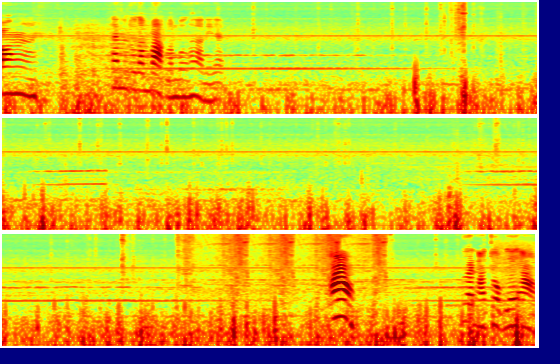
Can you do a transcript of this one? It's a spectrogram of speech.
ต้องให้มันดูลำบากลำบนขนาดนี้เนี่ยอ้าวเพื่อนเอาจบเลยอ้าว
